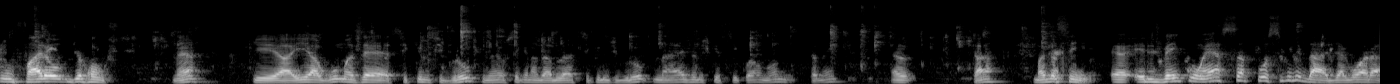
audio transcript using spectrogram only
um firewall de host, né? Que aí algumas é Security Group, né? Eu sei que na AWS Security Group, na Azure eu esqueci qual é o nome também, é, tá? Mas, assim, é, eles vêm com essa possibilidade. Agora,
